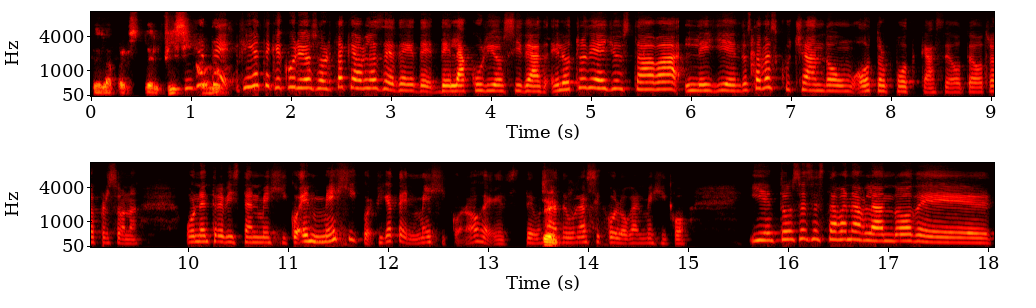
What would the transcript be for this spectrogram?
del físico. Fíjate, fíjate qué curioso, ahorita que hablas de, de, de, la curiosidad. El otro día yo estaba leyendo, estaba escuchando un, otro podcast de otra, otra persona una entrevista en México, en México, fíjate, en México, ¿no? Este, una, De una psicóloga en México. Y entonces estaban hablando de,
